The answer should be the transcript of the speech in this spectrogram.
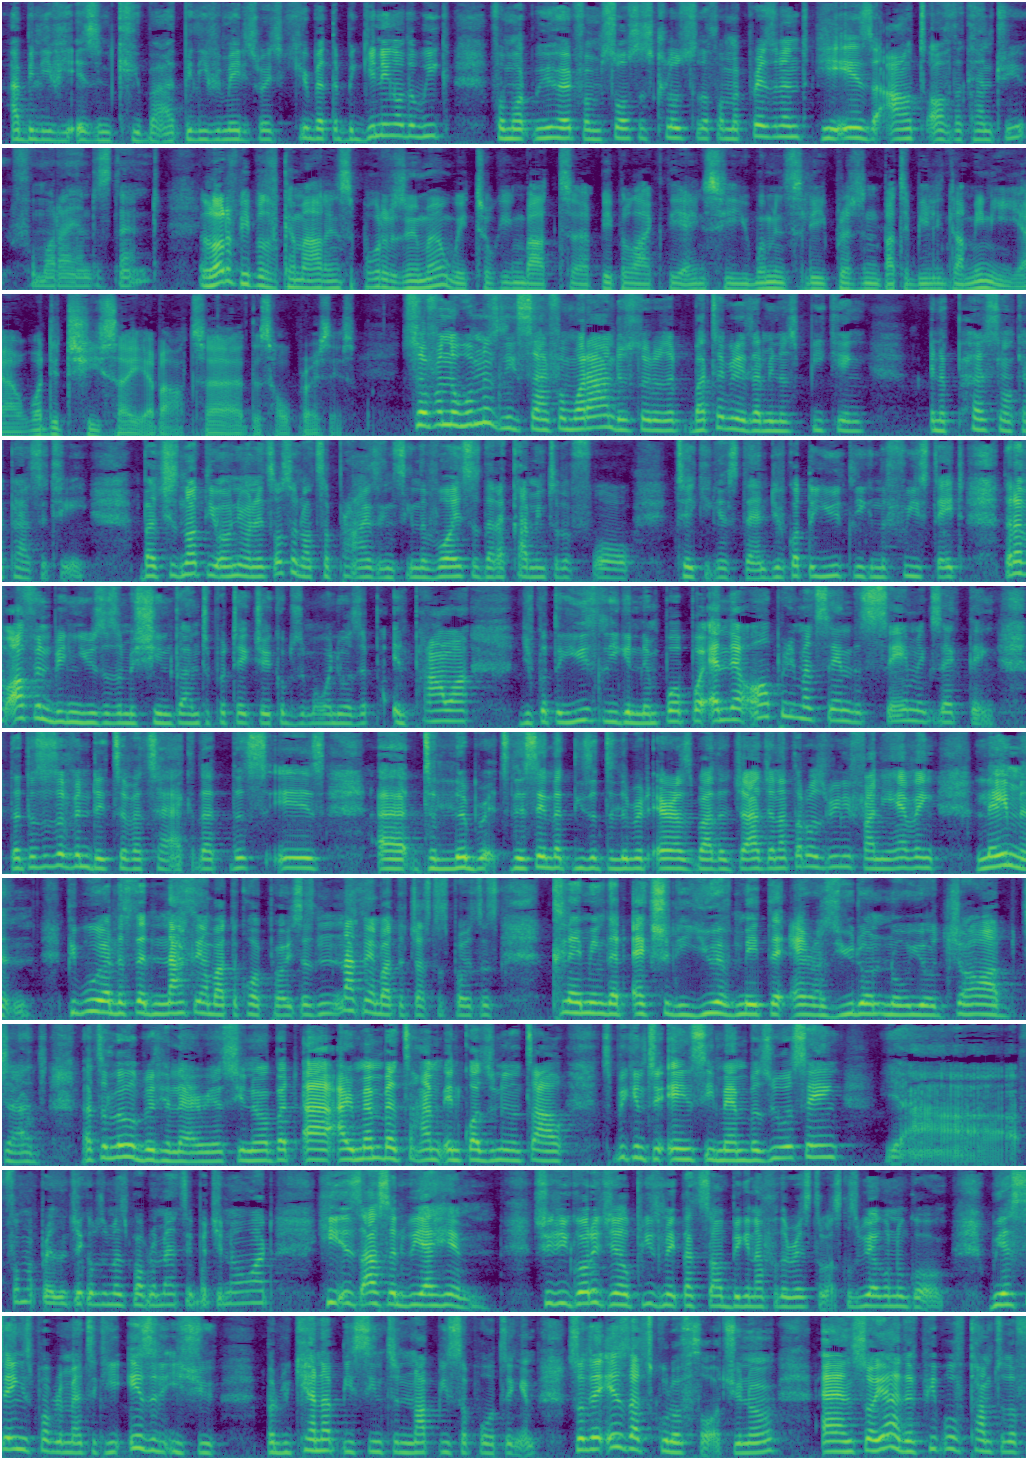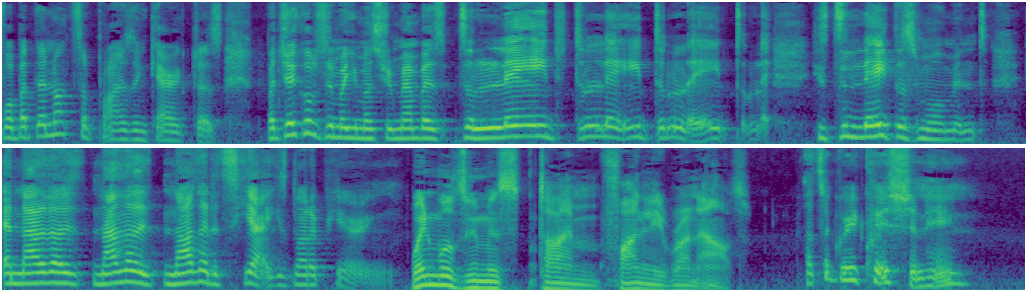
I believe he is in Cuba. I believe he made his way to Cuba at the beginning of the week. From what we heard from sources close to the former president, he is out of the country, from what I understand. A lot of people have come out in support of Zuma. We're talking about uh, people like the ANC Women's League President Bathabile Dlamini. Uh, what did she say about uh, this whole process? So, from the Women's League side, from what I understood, was that Bathabile Dlamini was speaking in a personal capacity. But she's not the only one. It's also not surprising seeing the voices that are coming to the fore taking a stand. You've got the Youth League in the Free State that have often been used as a machine gun to protect Jacob Zuma when he was in power. You've got the Youth League in Limpopo, and they're all pretty much saying the same exact thing that this is a vindictive attack, that this is uh, deliberate. They're saying that these are deliberate errors by the judge. And I thought it was really funny having laymen, people who understood nothing about the court process, nothing about the justice process, claiming that actually you have made the error you don't know your job, Judge. That's a little bit hilarious, you know. But uh, I remember a time in KwaZulu Natal speaking to ANC members who were saying yeah, former President Jacob Zuma is problematic, but you know what? He is us and we are him. Should he go to jail, please make that sound big enough for the rest of us because we are going to go. We are saying he's problematic. He is an issue, but we cannot be seen to not be supporting him. So there is that school of thought, you know? And so, yeah, the people have come to the fore, but they're not surprising characters. But Jacob Zuma, you must remember, is delayed, delayed, delayed, delayed. He's delayed this moment. And now that, now that, now that it's here, he's not appearing. When will Zuma's time finally run out? That's a great question, hey?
